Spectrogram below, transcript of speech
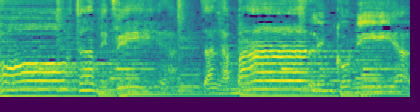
Portami via dalla malinconia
